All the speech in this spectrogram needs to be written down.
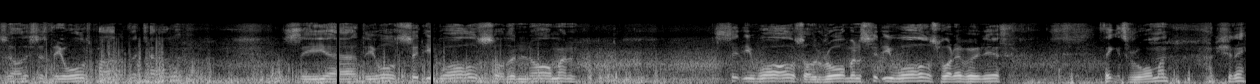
So this is the old part of the town. It's the uh, the old city walls, or the Norman city walls, or Roman city walls, whatever it is. I think it's Roman, actually.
